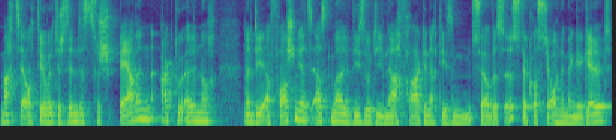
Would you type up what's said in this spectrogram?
macht es ja auch theoretisch Sinn, das zu sperren aktuell noch. Ne, die erforschen jetzt erstmal, wieso die Nachfrage nach diesem Service ist. Der kostet ja auch eine Menge Geld.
